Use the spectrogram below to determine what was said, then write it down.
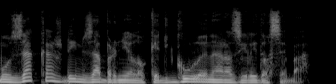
mu za každým zabrnelo, keď gule narazili do seba –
